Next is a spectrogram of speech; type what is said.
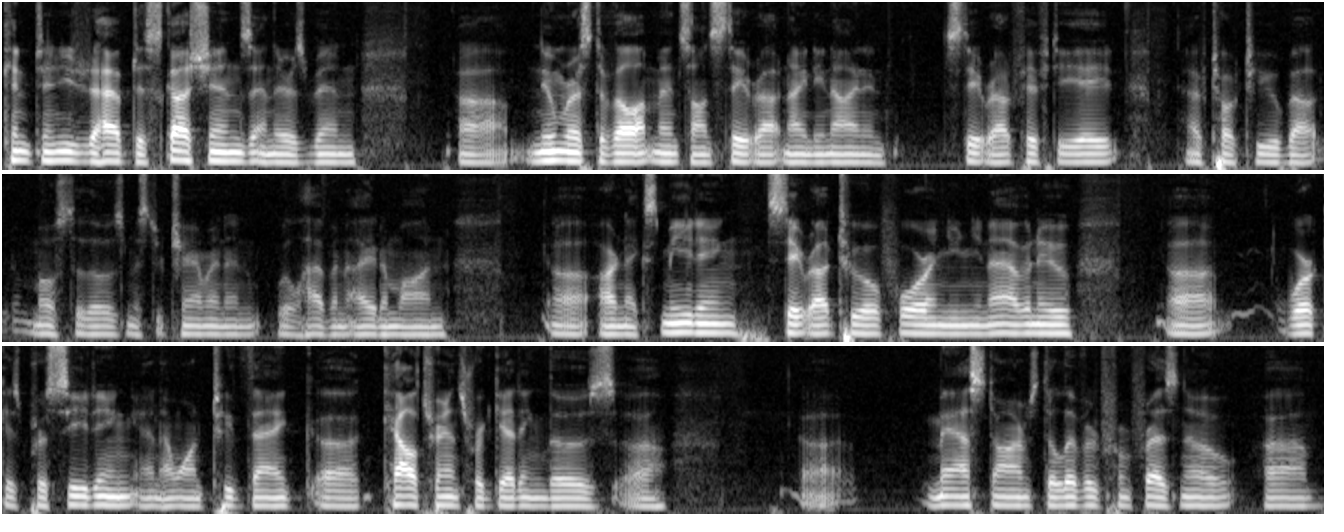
continued to have discussions, and there's been uh, numerous developments on State Route 99 and State Route 58. I've talked to you about most of those, Mr. Chairman, and we'll have an item on uh, our next meeting. State Route 204 and Union Avenue. Uh, work is proceeding, and I want to thank uh, Caltrans for getting those uh, uh, mast arms delivered from Fresno um,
